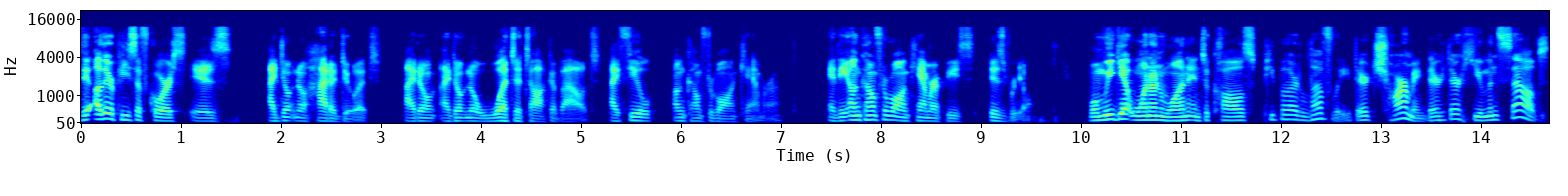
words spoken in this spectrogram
The other piece, of course, is I don't know how to do it. I don't I don't know what to talk about. I feel uncomfortable on camera. And the uncomfortable on camera piece is real. When we get one on one into calls, people are lovely. They're charming. They're they're human selves.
